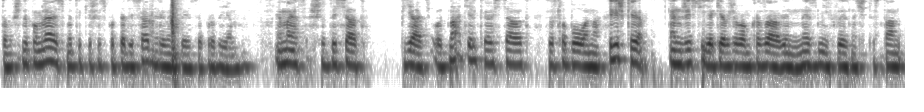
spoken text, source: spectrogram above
Там, якщо не помиляюсь, ми такі щось по 50 гривень, здається, продаємо. МС 65 одна тільки ось ця от заслабована. Трішки NGC, як я вже вам казав, він не зміг визначити стан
